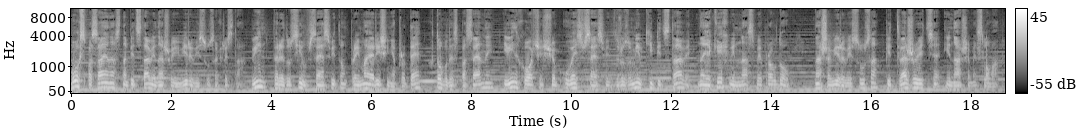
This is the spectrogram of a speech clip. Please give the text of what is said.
Бог спасає нас на підставі нашої віри в Ісуса Христа. Він перед усім Всесвітом приймає рішення про те, хто буде спасений, і Він хоче, щоб увесь Всесвіт зрозумів ті підстави, на яких Він нас виправдовує. Наша віра в Ісуса підтверджується і нашими словами.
